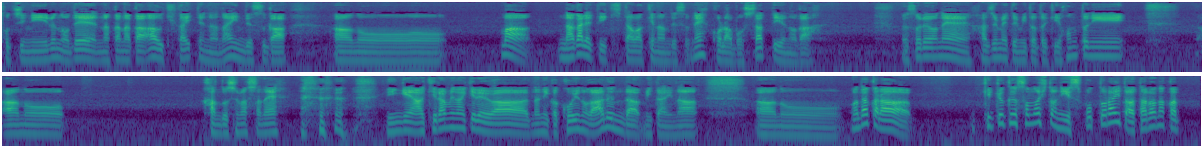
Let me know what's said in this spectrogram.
土地にいるので、なかなか会う機会っていうのはないんですが、あのまあ、流れてきたわけなんですよね。コラボしたっていうのが。それをね、初めて見たとき、本当に、あの感動しましたね。人間諦めなければ何かこういうのがあるんだ、みたいな。あのまあ、だから、結局その人にスポットライト当たらなかった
